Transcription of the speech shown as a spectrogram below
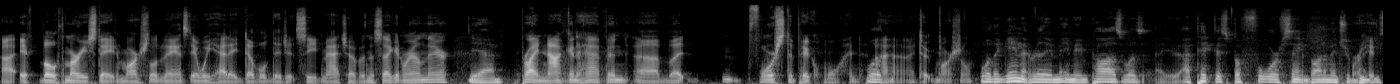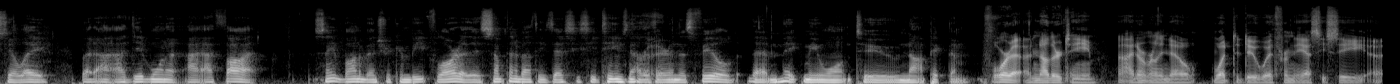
Uh, if both Murray State and Marshall advanced and we had a double digit seed matchup in the second round there, Yeah. probably not going to happen, uh, but forced to pick one. Well- I, I took Marshall. Well, the game that really made me pause was I I picked this before St. Bonaventure beat UCLA, but I, I did want to. I, I thought St. Bonaventure can beat Florida. There's something about these SEC teams now that they're in this field that make me want to not pick them. Florida, another team I don't really know what to do with from the SEC. Uh,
